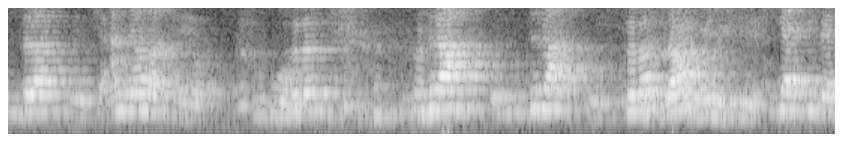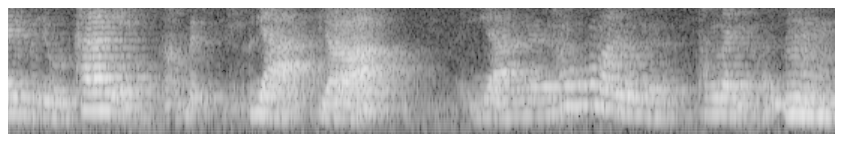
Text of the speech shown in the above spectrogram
Здравствуйте. 안녕하세요. 그렇지. Здра... Здравствуйте. 드라스위치. Я тебя люблю. 사랑해요. 야. 야. 야는 한국말로는 반말이잖아. 그치? 응.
